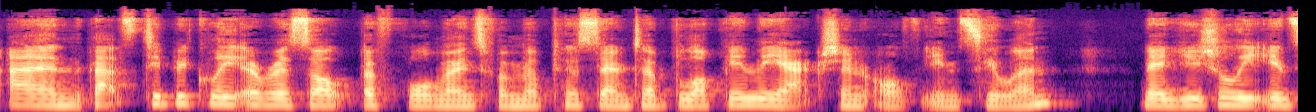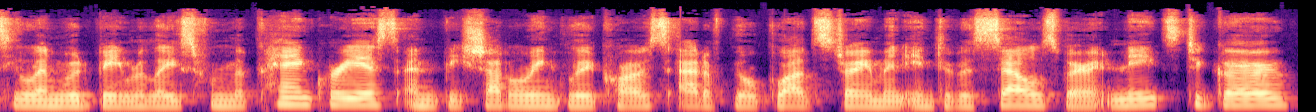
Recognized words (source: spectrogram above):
and that's typically a result of hormones from the placenta blocking the action of insulin. Now, usually insulin would be released from the pancreas and be shuttling glucose out of your bloodstream and into the cells where it needs to go.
